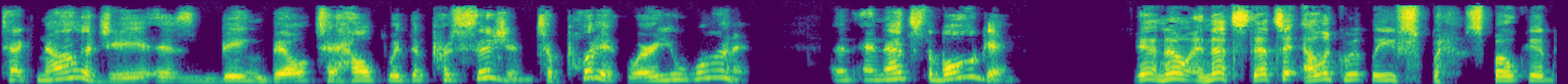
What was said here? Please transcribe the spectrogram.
technology is being built to help with the precision to put it where you want it and and that's the ball game Yeah, no, and that's that's eloquently sp- spoken.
